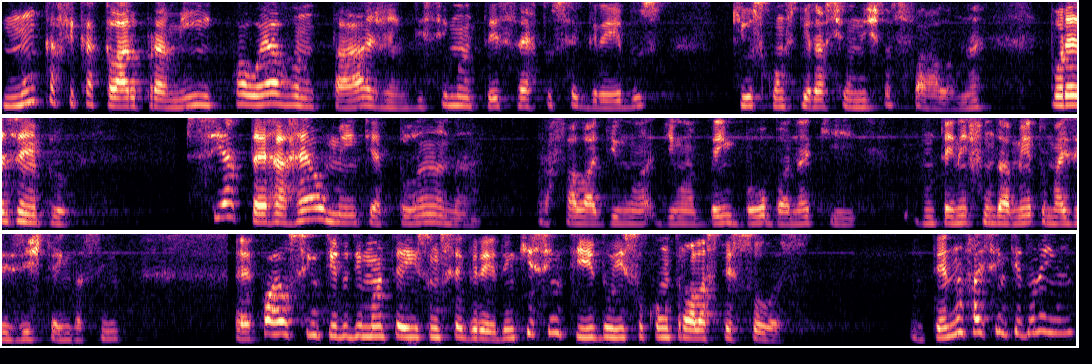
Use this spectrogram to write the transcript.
nunca fica claro para mim qual é a vantagem de se manter certos segredos que os conspiracionistas falam. Né? Por exemplo, se a Terra realmente é plana, para falar de uma, de uma bem boba, né, que não tem nem fundamento, mas existe ainda assim. É, qual é o sentido de manter isso um segredo? Em que sentido isso controla as pessoas? Entende? Não faz sentido nenhum.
